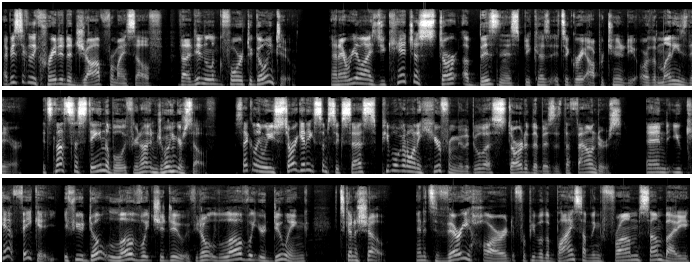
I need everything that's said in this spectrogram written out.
I basically created a job for myself that I didn't look forward to going to. And I realized you can't just start a business because it's a great opportunity or the money's there. It's not sustainable if you're not enjoying yourself. Secondly, when you start getting some success, people are going to want to hear from you, the people that started the business, the founders. And you can't fake it. If you don't love what you do, if you don't love what you're doing, it's going to show. And it's very hard for people to buy something from somebody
